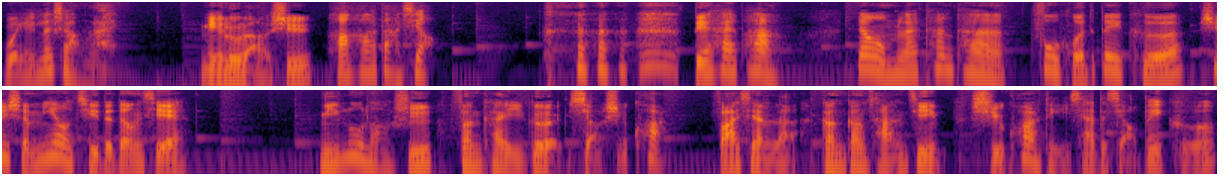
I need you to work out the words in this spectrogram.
围了上来。麋鹿老师哈哈大笑：“哈哈，别害怕，让我们来看看复活的贝壳是什么有趣的东西。”麋鹿老师翻开一个小石块，发现了刚刚藏进石块底下的小贝壳。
